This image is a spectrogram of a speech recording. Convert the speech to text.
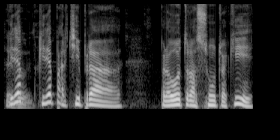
Sem queria, dúvida. queria partir para outro assunto aqui,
